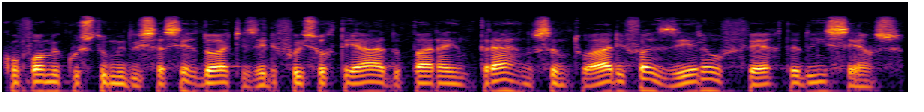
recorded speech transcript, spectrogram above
Conforme o costume dos sacerdotes, ele foi sorteado para entrar no santuário e fazer a oferta do incenso.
